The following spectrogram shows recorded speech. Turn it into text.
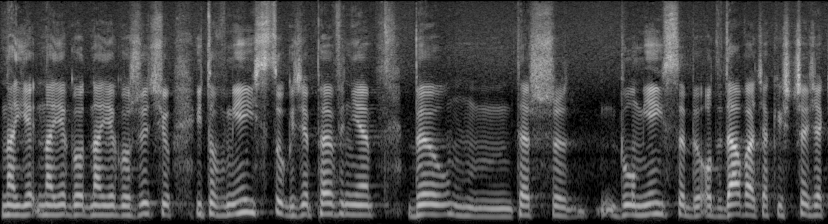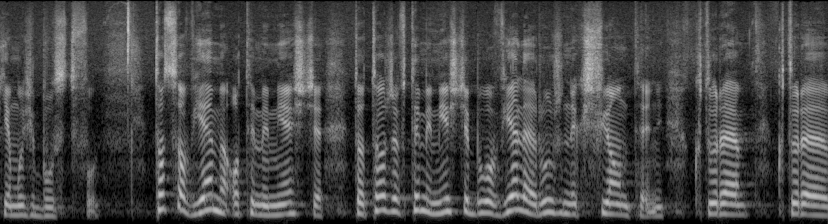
na, je, na, jego, na jego życiu i to w miejscu, gdzie pewnie był mm, też było miejsce, by oddawać jakieś cześć jakiemuś bóstwu. To, co wiemy o tym mieście, to to, że w tym mieście było wiele różnych świątyń, które które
